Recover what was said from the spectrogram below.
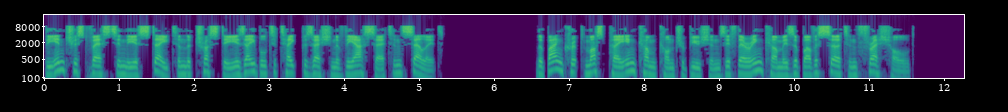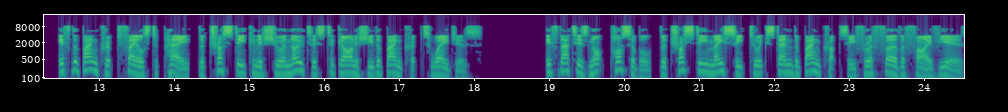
the interest vests in the estate and the trustee is able to take possession of the asset and sell it. The bankrupt must pay income contributions if their income is above a certain threshold. If the bankrupt fails to pay, the trustee can issue a notice to garnish the bankrupt's wages. If that is not possible, the trustee may seek to extend the bankruptcy for a further five years.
